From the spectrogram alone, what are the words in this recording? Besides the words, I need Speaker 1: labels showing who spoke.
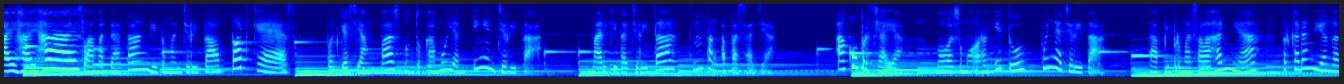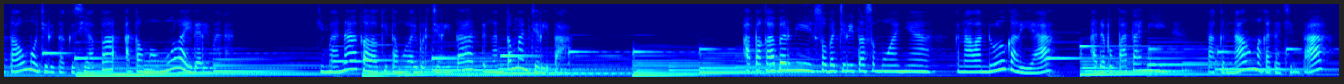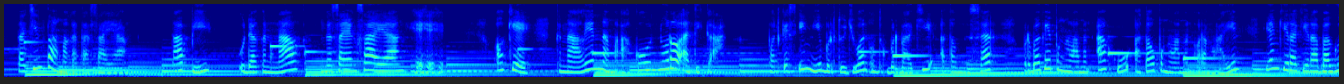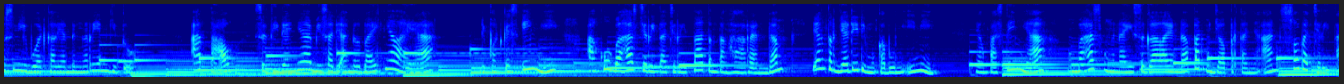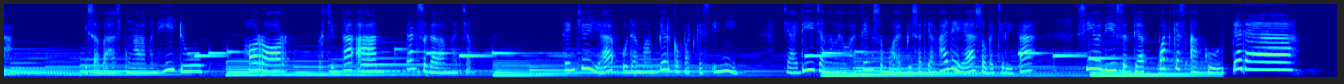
Speaker 1: Hai hai hai, selamat datang di teman cerita podcast. Podcast yang pas untuk kamu yang ingin cerita. Mari kita cerita tentang apa saja. Aku percaya bahwa semua orang itu punya cerita. Tapi permasalahannya, terkadang dia nggak tahu mau cerita ke siapa atau mau mulai dari mana. Gimana kalau kita mulai bercerita dengan teman cerita? Apa kabar nih sobat cerita semuanya? Kenalan dulu kali ya. Ada pepatah nih, tak kenal maka tak cinta, tak cinta maka tak sayang. Tapi udah kenal nggak sayang-sayang. Hehehe. Oke, kenalin nama aku Nurul Atika. Podcast ini bertujuan untuk berbagi atau nge-share berbagai pengalaman aku atau pengalaman orang lain yang kira-kira bagus nih buat kalian dengerin gitu. Setidaknya bisa diambil baiknya lah ya. Di podcast ini, aku bahas cerita-cerita tentang hal random yang terjadi di muka bumi ini. Yang pastinya membahas mengenai segala yang dapat menjawab pertanyaan sobat cerita. Bisa bahas pengalaman hidup, horor, percintaan, dan segala macam. Thank you ya udah mampir ke podcast ini. Jadi jangan lewatin semua episode yang ada ya sobat cerita. See you di setiap podcast aku. Dadah!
